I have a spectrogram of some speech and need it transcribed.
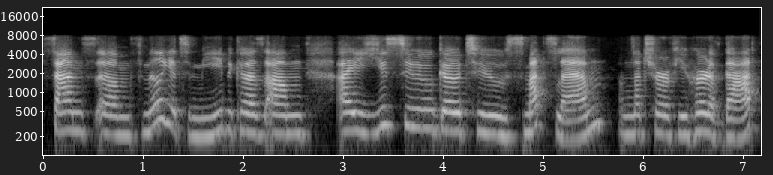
sounds um, familiar to me because um, I used to go to Smut Slam. I'm not sure if you heard of that.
